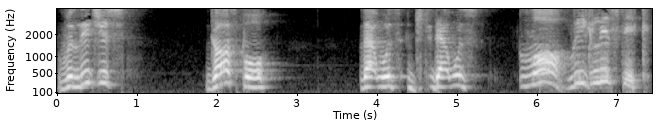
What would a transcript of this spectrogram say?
religious gospel that was that was law, legalistic.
